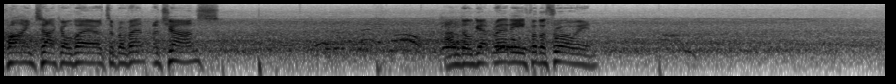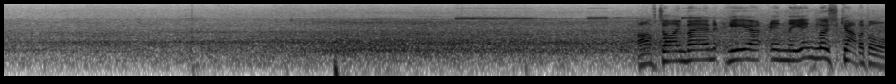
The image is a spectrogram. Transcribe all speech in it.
Fine tackle there to prevent the chance. And they'll get ready for the throw-in. Half-time then, here in the English capital.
